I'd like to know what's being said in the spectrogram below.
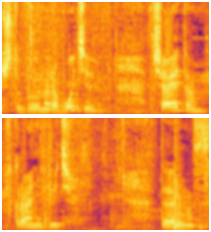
чтобы на работе чай там в кране пить. Термос.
